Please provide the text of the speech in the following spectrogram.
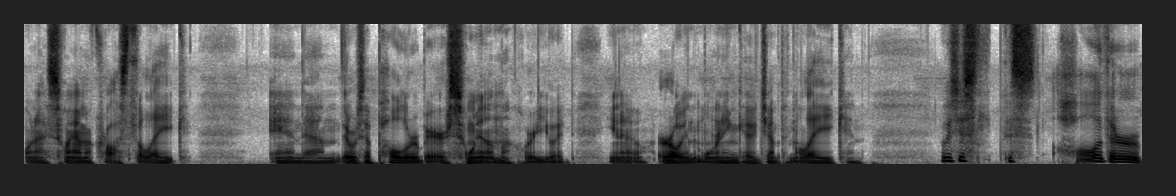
when I swam across the lake. And um, there was a polar bear swim where you would, you know, early in the morning go jump in the lake. And it was just this whole other,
